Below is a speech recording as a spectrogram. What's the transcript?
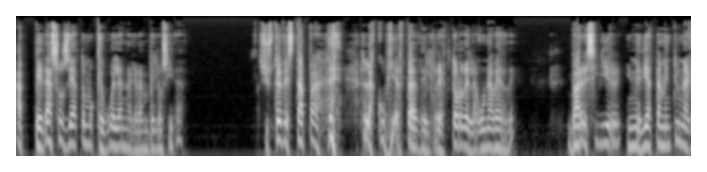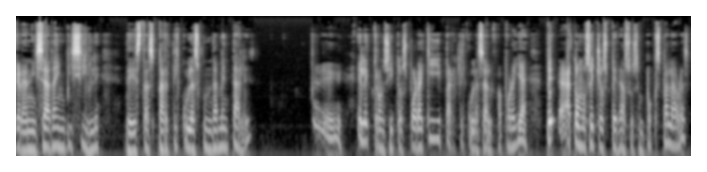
a pedazos de átomo que vuelan a gran velocidad. Si usted destapa la cubierta del reactor de Laguna Verde, va a recibir inmediatamente una granizada invisible de estas partículas fundamentales, eh, electroncitos por aquí, partículas alfa por allá, átomos hechos pedazos en pocas palabras,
